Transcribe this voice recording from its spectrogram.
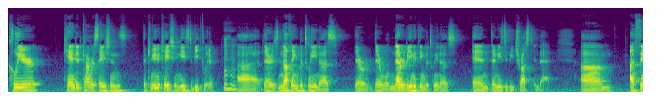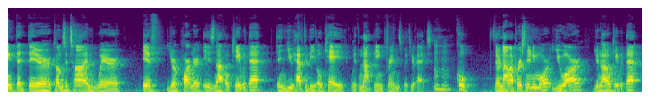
clear, candid conversations. The communication needs to be clear. Uh, there is nothing between us. There, there will never be anything between us, and there needs to be trust in that. Um, I think that there comes a time where if your partner is not okay with that, then you have to be okay with not being friends with your ex. Cool. They're not my person anymore. You are. You're not okay with that.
